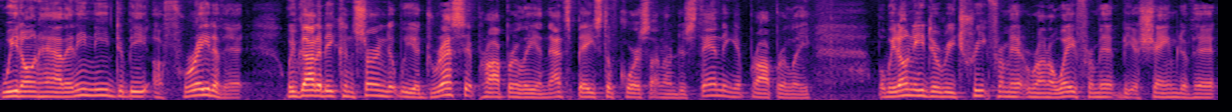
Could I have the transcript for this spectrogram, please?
we don't have any need to be afraid of it. We've got to be concerned that we address it properly, and that's based, of course, on understanding it properly. But we don't need to retreat from it, run away from it, be ashamed of it.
